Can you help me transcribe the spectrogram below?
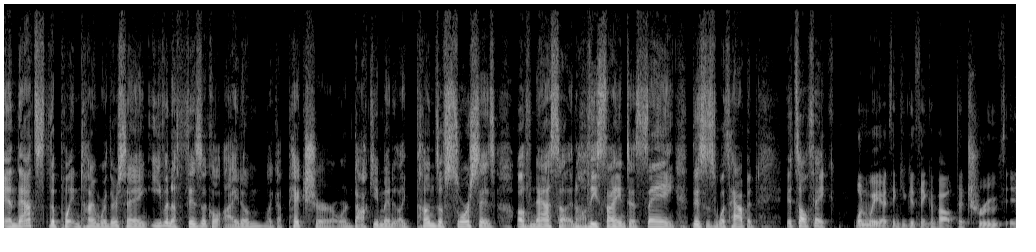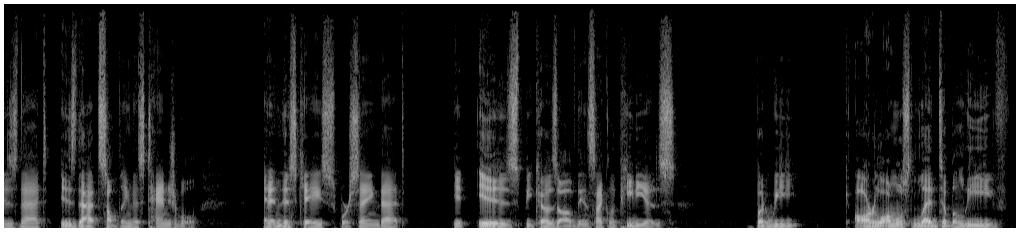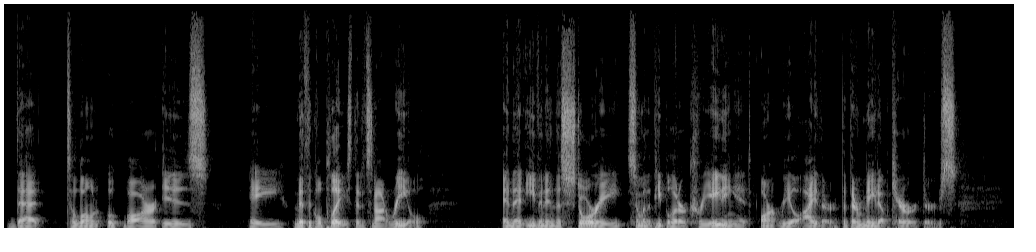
And that's the point in time where they're saying even a physical item, like a picture or documented, like tons of sources of NASA and all these scientists saying this is what's happened, it's all fake. One way I think you could think about the truth is that is that something that's tangible? And in this case, we're saying that it is because of the encyclopedias, but we are almost led to believe that Tlön Uqbar is a mythical place, that it's not real. And that even in the story, some of the people that are creating it aren't real either, that they're made up characters.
